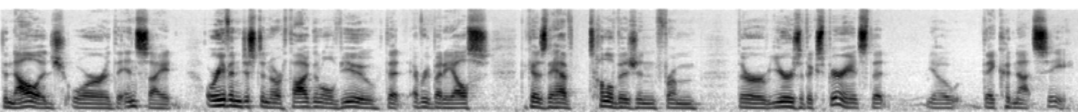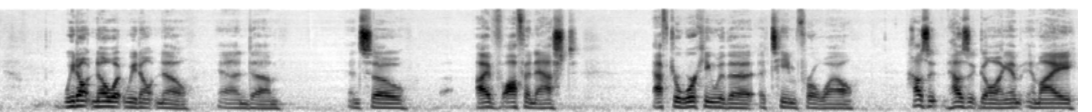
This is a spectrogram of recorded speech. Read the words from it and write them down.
the knowledge or the insight or even just an orthogonal view that everybody else, because they have tunnel vision from their years of experience that you know, they could not see. We don't know what we don't know. And, um, and so I've often asked, after working with a, a, team for a while, how's it, how's it going? Am, am I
